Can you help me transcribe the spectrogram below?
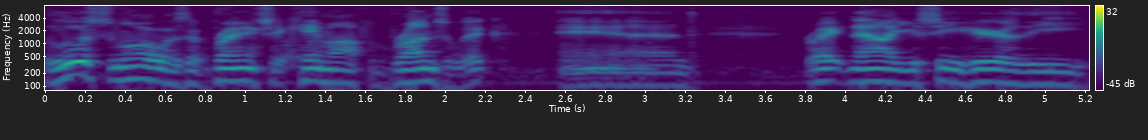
The Lewiston Lower was a branch that came off of Brunswick. And right now you see here the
